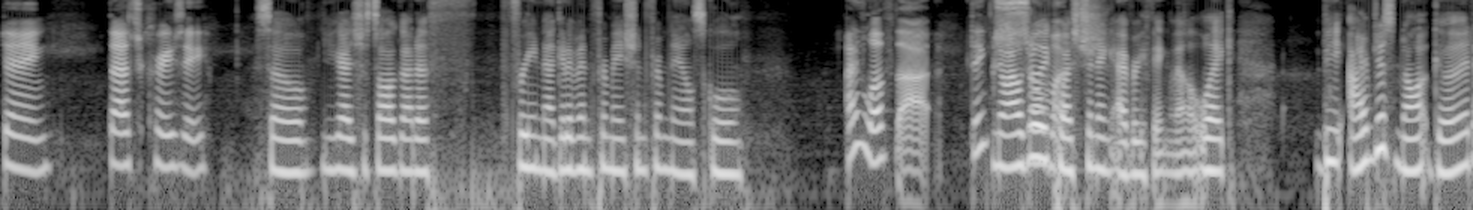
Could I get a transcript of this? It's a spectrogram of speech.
Dang, that's crazy. So you guys just all got a f- free negative information from nail school. I love that. Thanks. No, I was so really much. questioning everything though. Like be I'm just not good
